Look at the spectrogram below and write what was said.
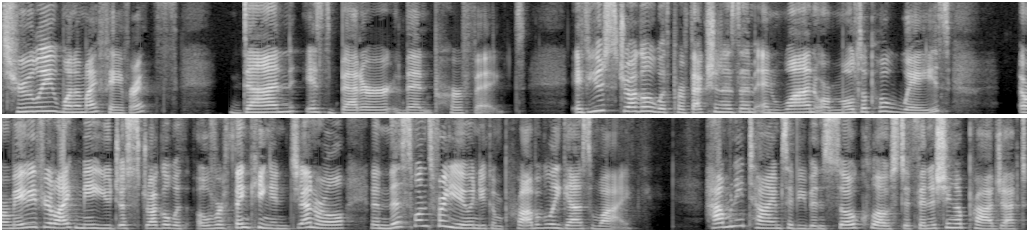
truly one of my favorites. Done is better than perfect. If you struggle with perfectionism in one or multiple ways, or maybe if you're like me, you just struggle with overthinking in general, then this one's for you and you can probably guess why. How many times have you been so close to finishing a project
